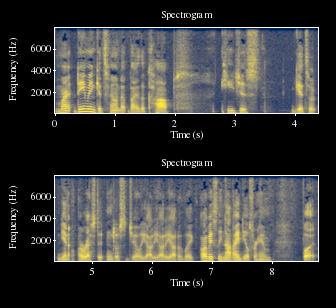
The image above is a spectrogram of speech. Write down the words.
Matt Damon gets found out by the cops, he just gets you know arrested and goes to jail yada yada yada. Like obviously not ideal for him but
